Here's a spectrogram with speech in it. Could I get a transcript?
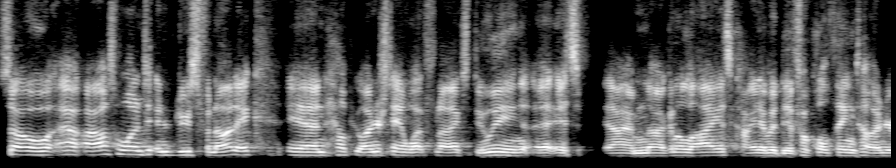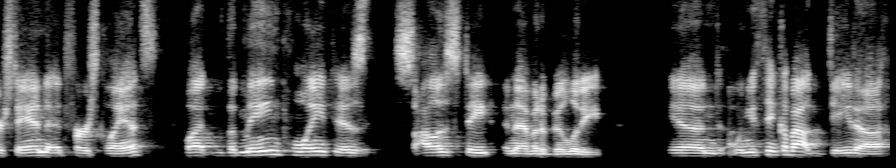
So I also wanted to introduce Phononic and help you understand what Phononic's doing. Uh, it's I'm not going to lie, it's kind of a difficult thing to understand at first glance, but the main point is solid state inevitability. And when you think about data,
